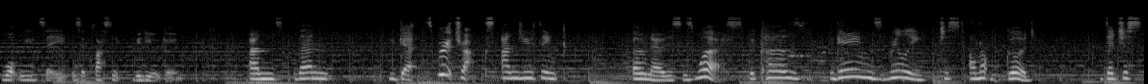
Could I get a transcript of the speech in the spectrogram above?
what we'd say is a classic video game. And then you get Spirit Tracks, and you think, oh no, this is worse because the games really just are not good. They're just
